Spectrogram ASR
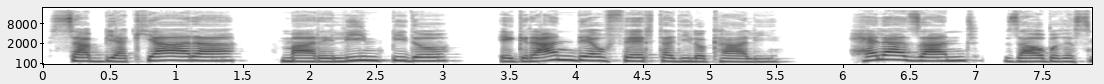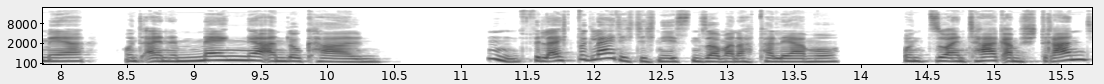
Sabbia chiara, mare limpido e grande offerta di locali. Heller Sand, sauberes Meer und eine Menge an Lokalen. Hm, vielleicht begleite ich dich nächsten Sommer nach Palermo. Und so ein Tag am Strand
